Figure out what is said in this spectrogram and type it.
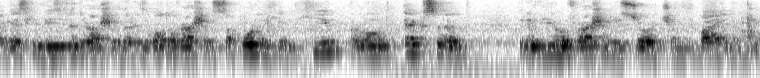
I guess he visited Russia. There is a lot of Russians supporting him. He wrote excellent review of Russian research on bioenergy.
